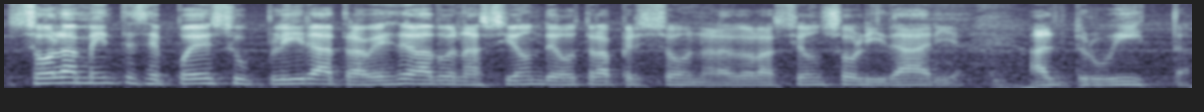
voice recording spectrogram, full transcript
solamente se puede suplir a través de la donación de otra persona, la donación solidaria, altruista.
